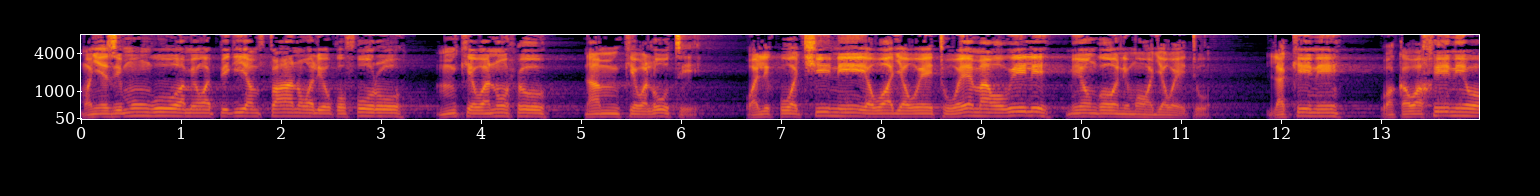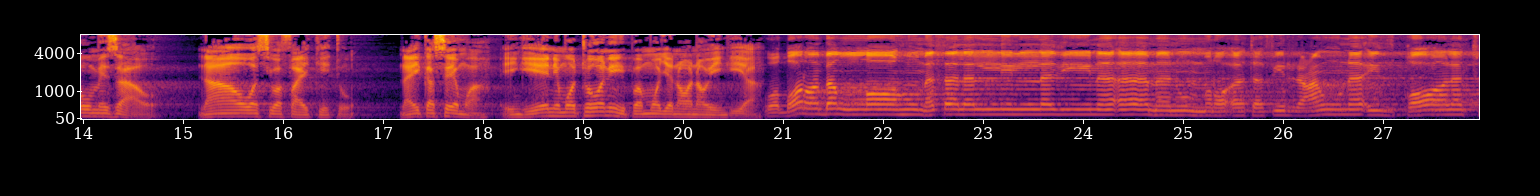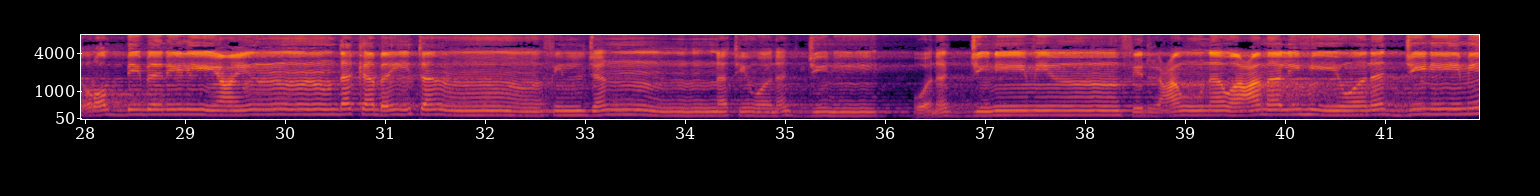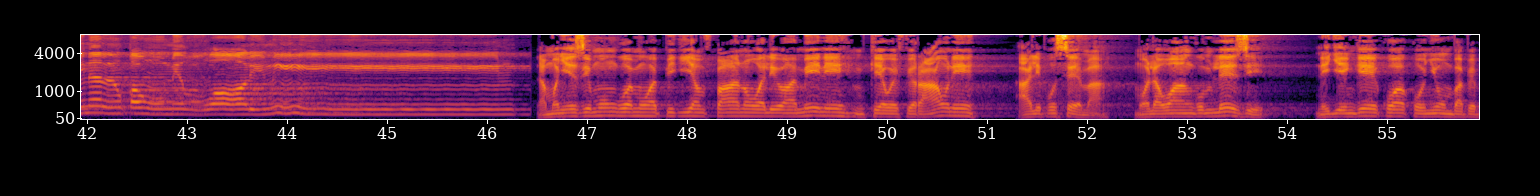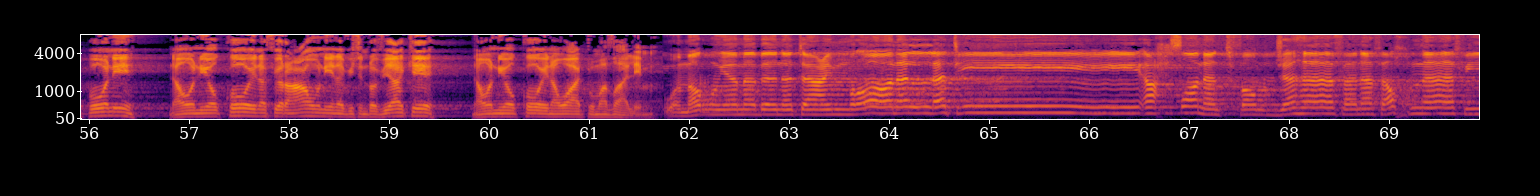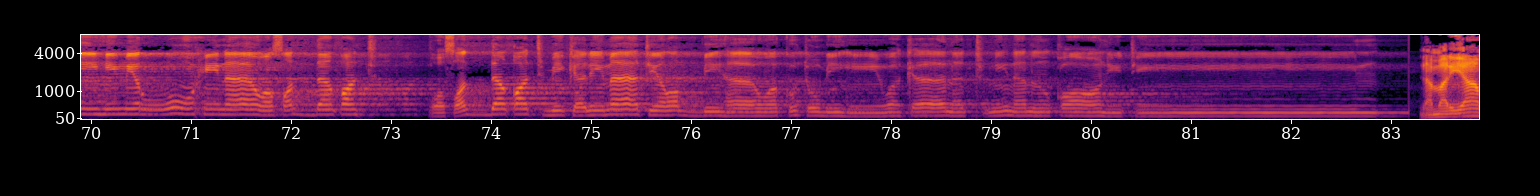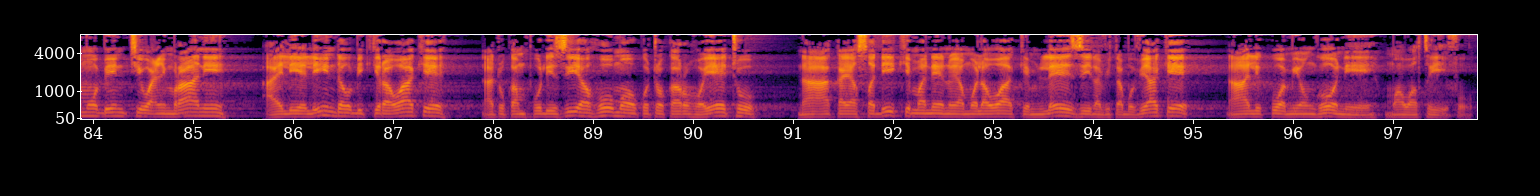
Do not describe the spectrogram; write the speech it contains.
Mwenyezi Mungu amewapigia mfano waliokufuru mke wa Nuhu na mke wa Luti. Walikuwa chini ya waja wetu wema wawili miongoni mwa waja wetu. Lakini wakawahini waume zao nao wasiwafai kitu na ikasemwa ingieni motoni pamoja na wanaoingia وضرب الله مثلا للذين آمنوا امرأة فرعون إذ قالت رب ابن لي عندك بيتا في الجنة ونجني ونجني من فرعون وعمله ونجني من القوم الظالمين na Mwenyezi Mungu amewapigia mfano walioamini mkewe Firauni aliposema Mola wangu mlezi nijenge kwako nyumba peponi na uniokoe na Firauni na vitendo vyake na uniokoe na watu madhalim. Wa Maryam ibnata Imran allati ahsanat farjaha fanafakhna fihi min ruhina wa saddaqat وصدقت بكلمات ربها وكتبه وكانت من القانتين Na Mariamu binti wa Imrani aliyelinda ubikira wake na tukampulizia humo kutoka roho yetu na akayasadiki maneno ya Mola wake mlezi na vitabu vyake na alikuwa miongoni mwa watiifu.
